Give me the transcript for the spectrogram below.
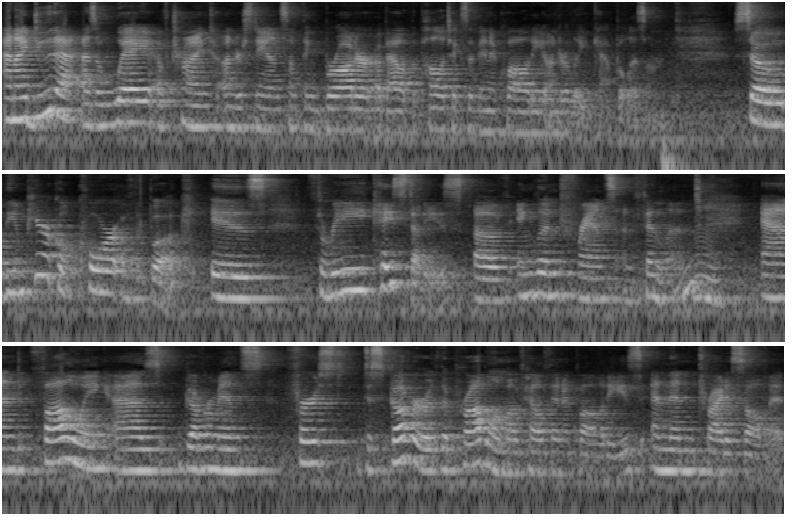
And I do that as a way of trying to understand something broader about the politics of inequality under late capitalism. So, the empirical core of the book is three case studies of England, France, and Finland, mm. And following as governments first discover the problem of health inequalities and then try to solve it.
